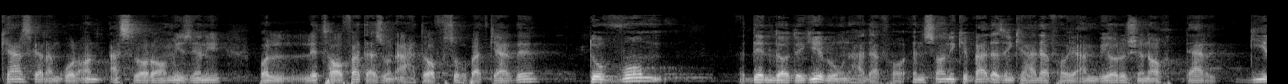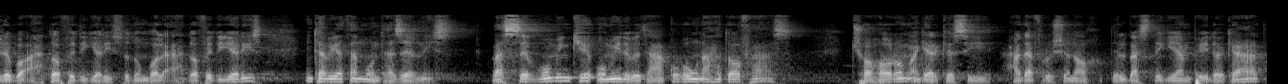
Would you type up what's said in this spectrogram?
که ارز کردم قرآن اسرارآمیز یعنی با لطافت از اون اهداف صحبت کرده. دوم دلدادگی به اون هدف ها انسانی که بعد از اینکه هدف های انبیا رو شناخت در گیر با اهداف دیگری است و دنبال اهداف دیگری است این طبیعتا منتظر نیست. و سوم اینکه امید به تحقق اون اهداف هست. چهارم اگر کسی هدف رو شناخت دلبستگی هم پیدا کرد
